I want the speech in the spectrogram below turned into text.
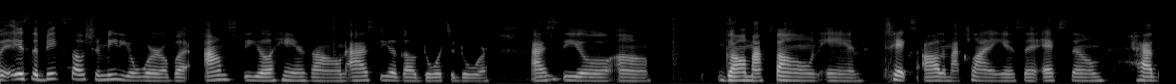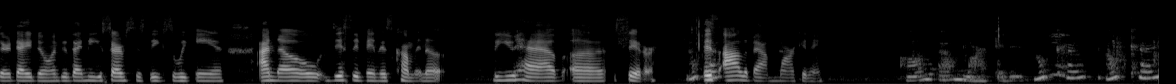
It's a big social media world, but I'm still hands on. I still go door to door. I still um, go on my phone and text all of my clients and ask them how their day doing. Do they need services this weekend? I know this event is coming up. Do you have a sitter? Okay. It's all about marketing. All about marketing. Okay. Okay.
